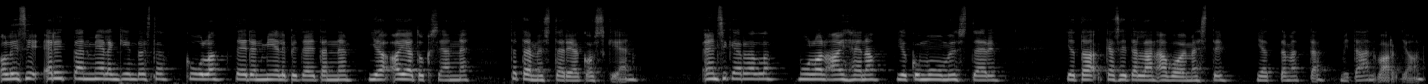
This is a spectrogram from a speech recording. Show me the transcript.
Olisi erittäin mielenkiintoista kuulla teidän mielipiteitänne ja ajatuksianne tätä mysteeriä koskien. Ensi kerralla mulla on aiheena joku muu mysteeri, jota käsitellään avoimesti jättämättä mitään varjoon.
